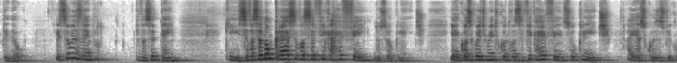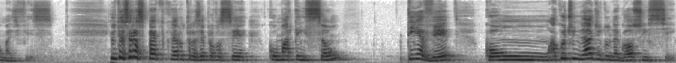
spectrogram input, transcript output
Entendeu? Esse é um exemplo que você tem que se você não cresce, você fica refém do seu cliente. E aí, consequentemente, quando você fica refém do seu cliente, aí as coisas ficam mais difíceis. E o terceiro aspecto que eu quero trazer para você com uma atenção tem a ver com a continuidade do negócio em si.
